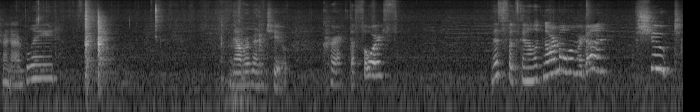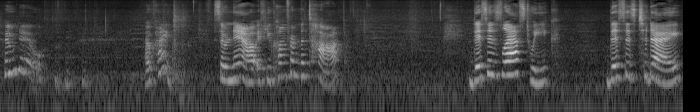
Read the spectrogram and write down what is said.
Turn our blade. Now we're going to correct the fourth. This foot's gonna look normal when we're done. Shoot, who knew? Okay, so now if you come from the top, this is last week, this is today.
